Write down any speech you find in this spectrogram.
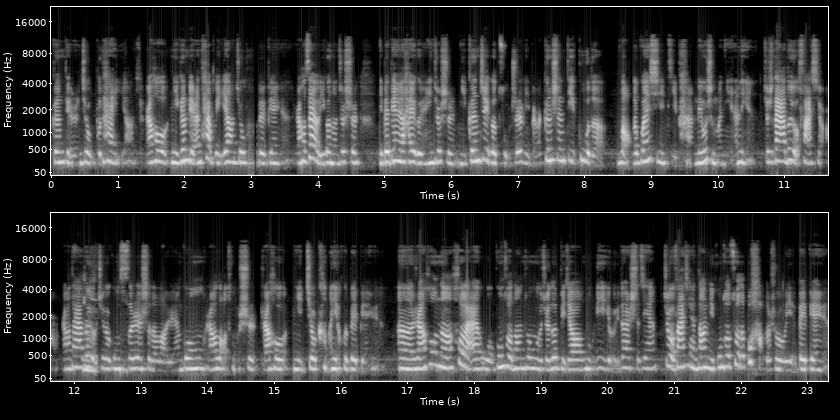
跟别人就不太一样，然后你跟别人太不一样就会被边缘。然后再有一个呢，就是你被边缘还有个原因就是你跟这个组织里边根深蒂固的老的关系底盘没有什么粘连，就是大家都有发小，然后大家都有这个公司认识的老员工，然后老同事，然后你就可能也会被边缘。嗯，然后呢？后来我工作当中，我觉得比较努力，有一段时间，就我发现，当你工作做得不好的时候，也被边缘；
